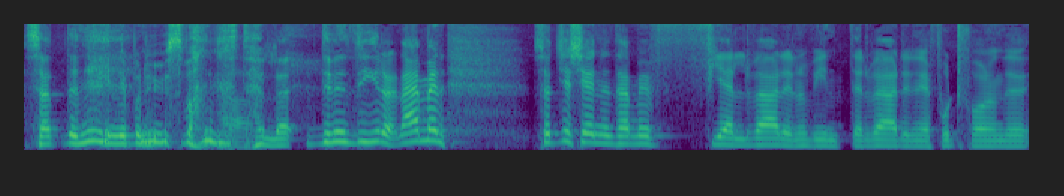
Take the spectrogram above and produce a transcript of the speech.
Så att den är inne på en husvagn istället. Den är dyrare. Nej, men, så att jag känner det här med fjällvärlden och vintervärlden är fortfarande eh,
